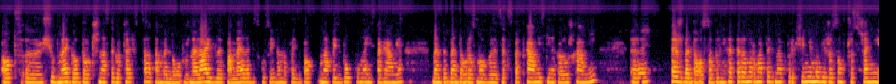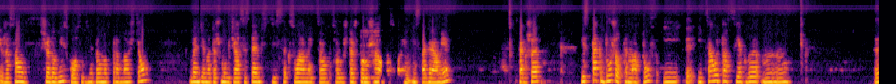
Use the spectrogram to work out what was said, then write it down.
od 7 do 13 czerwca. Tam będą różne live'y, panele dyskusyjne na Facebooku, na, Facebooku, na Instagramie. Będą, będą rozmowy z ekspertkami, z ginekolożkami też będą osoby nieheteronormatywne, o których się nie mówi, że są w przestrzeni, że są w środowisku osób z niepełnosprawnością. Będziemy też mówić o asystencji seksualnej, co, co już też poruszałam na swoim Instagramie. Także jest tak dużo tematów i, i cały czas jakby mm,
